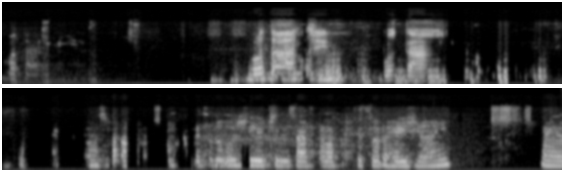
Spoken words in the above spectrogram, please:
Boa tarde, meninas. Boa tarde. Boa tarde. Vamos falar sobre a metodologia utilizada pela professora Regiane. É,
